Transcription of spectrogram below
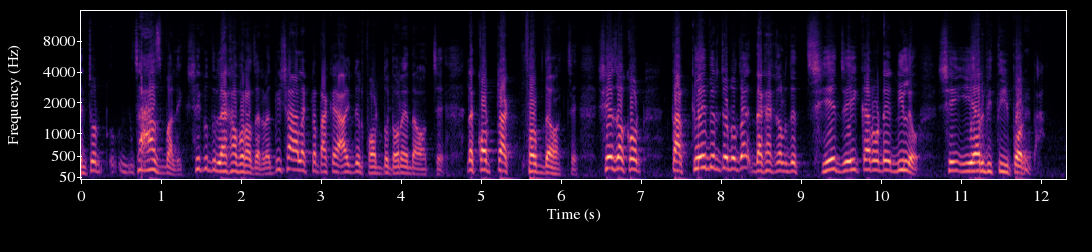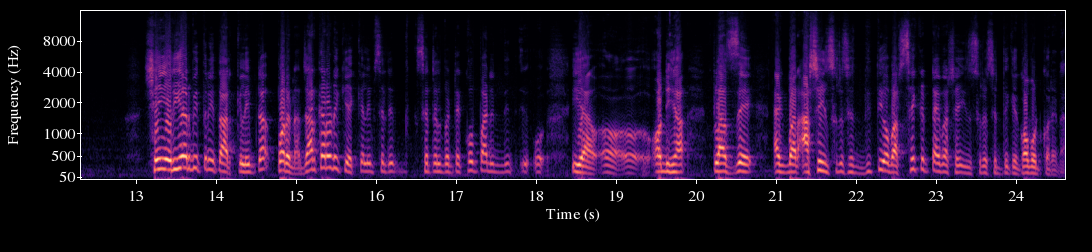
একজন জাহাজ মালিক, সে কিন্তু লেখাপড়া জানে না। বিশাল একটা তাকে আইনের ফর্ম ধরে দেওয়া হচ্ছে, একটা কন্ট্রাক্ট ফর্ম দেওয়া হচ্ছে। সে যখন তার ক্লেমের জন্য যায়, দেখা গেল যে সে যেই কারণে নিল সেই ইয়ার ভিতরেই পড়ে না। সেই এরিয়ার ভিতরেই তার ক্লেমটা পড়ে না। যার কারণে কি? ক্লেম সেটেলমেন্টে কোম্পানির ইয়া অনীহা প্লাস যে একবার আসে ইন্স্যুরেন্সের দ্বিতীয়বার সেকেন্ড টাইম আসে ইন্স্যুরেন্সের দিকে গমন করে না।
